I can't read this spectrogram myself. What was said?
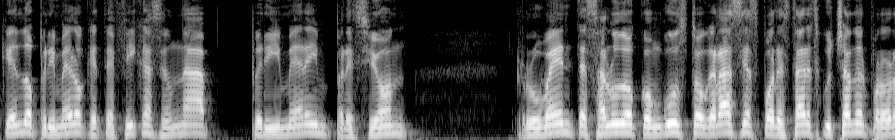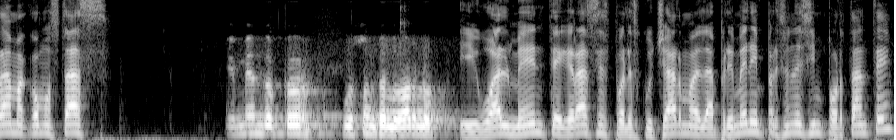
¿Qué es lo primero que te fijas en una primera impresión? Rubén, te saludo con gusto. Gracias por estar escuchando el programa. ¿Cómo estás? Bien, bien, doctor. Gusto en saludarlo. Igualmente, gracias por escucharme. ¿La primera impresión es importante?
